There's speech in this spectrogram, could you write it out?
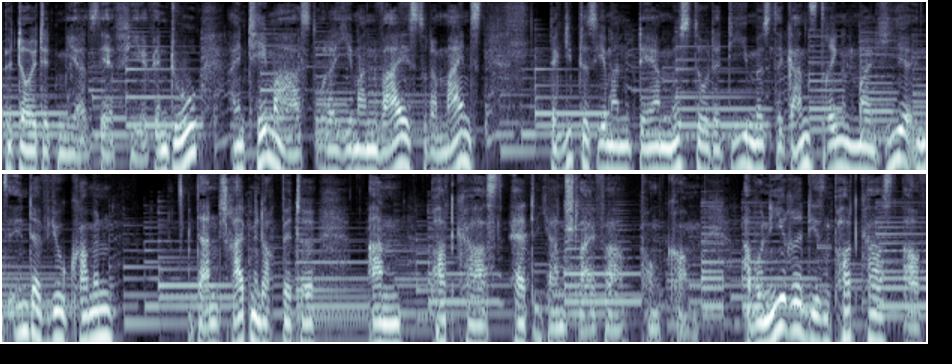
bedeutet mir sehr viel. Wenn du ein Thema hast oder jemanden weißt oder meinst, da gibt es jemanden, der müsste oder die müsste ganz dringend mal hier ins Interview kommen, dann schreib mir doch bitte an podcast.janschleifer.com. Abonniere diesen Podcast auf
